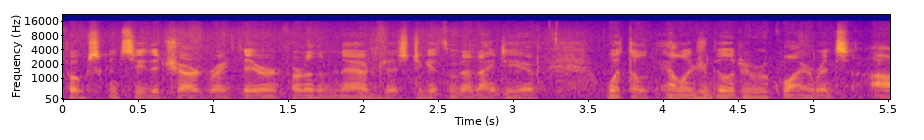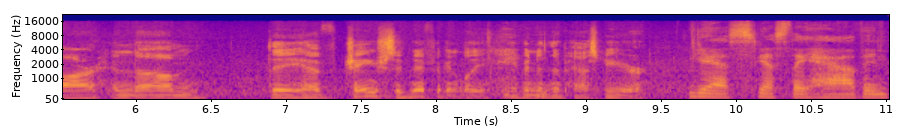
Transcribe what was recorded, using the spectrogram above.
Folks can see the chart right there in front of them now just to give them an idea of what the eligibility requirements are. And um, they have changed significantly, even in the past year. Yes, yes, they have. And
